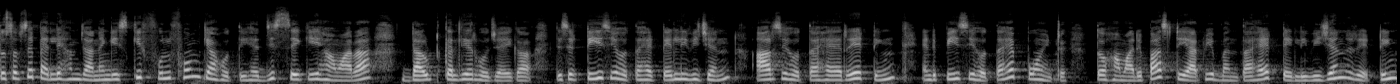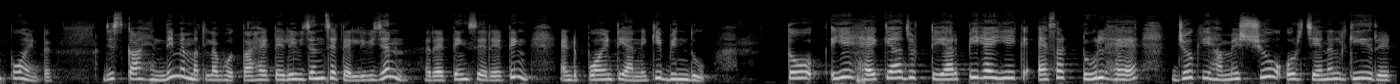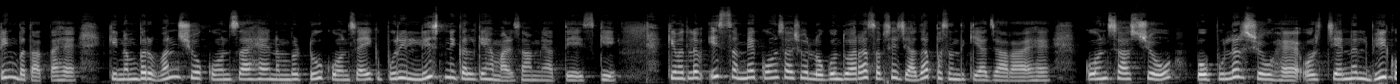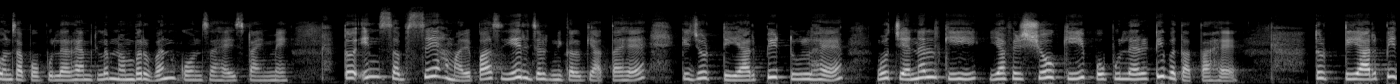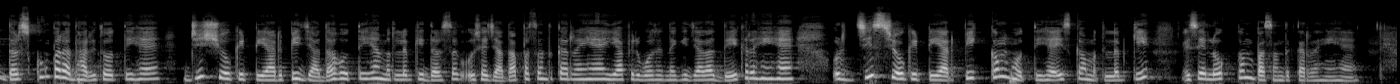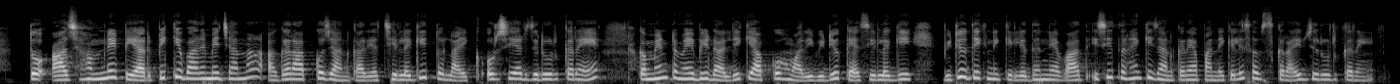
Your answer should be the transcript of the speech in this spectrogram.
तो सबसे पहले हम जानेंगे इसकी फुल फॉर्म क्या होती है, जिससे कि हमारा डाउट क्लियर हो जाएगा। जैसे टी से होता है टेलीविज़न आर से होता है रेटिंग एंड पी से होता है पॉइंट तो हमारे पास टीआरपी बनता है टेलीविज़न रेटिंग पॉइंट जिसका हिंदी में मतलब होता है टेलीविज़न से टेलीविज़न रेटिंग से रेटिंग एंड पॉइंट यानी कि बिंदु। तो ये है क्या? जो टीआरपी है, ये एक ऐसा टूल है जो कि हमें शो और चैनल की रेटिंग बताता है कि नंबर वन शो कौन सा है नंबर टू कौन सा है, एक पूरी लिस्ट निकल के हमारे सामने आती है इसकी कि मतलब इस समय कौन सा शो लोगों द्वारा सबसे ज़्यादा पसंद किया जा रहा है, कौन सा शो पॉपुलर शो है और चैनल भी कौन सा पॉपुलर है मतलब नंबर वन कौन सा है इस टाइम में। तो इन सबसे हमारे पास ये रिज़ल्ट निकल के आता है कि जो टीआरपी टूल है, वो चैनल की या फिर शो की पॉपुलैरिटी बताता है। तो टीआरपी दर्शकों पर आधारित होती है। जिस शो की टीआरपी ज़्यादा होती है मतलब कि दर्शक उसे ज़्यादा पसंद कर रहे हैं या फिर बोल सकते हैं कि ज़्यादा देख रहे हैं, और जिस शो की टीआरपी कम होती है, इसका मतलब कि इसे लोग कम पसंद कर रहे हैं। तो आज हमने टीआरपी के बारे में जाना। अगर आपको जानकारी अच्छी लगी तो लाइक और शेयर ज़रूर करें। कमेंट में भी डालिए कि आपको हमारी वीडियो कैसी लगी। वीडियो देखने के लिए धन्यवाद। इसी तरह की जानकारियाँ पाने के लिए सब्सक्राइब ज़रूर करें।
